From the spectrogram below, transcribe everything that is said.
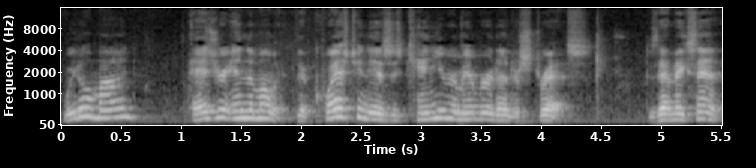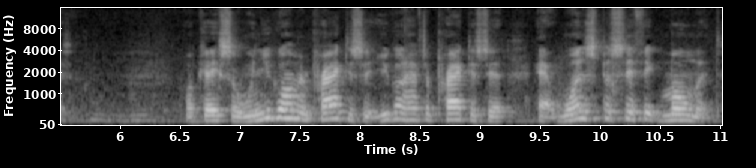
We don't mind. As you're in the moment. The question is, is can you remember it under stress? Does that make sense? Okay, so when you go home and practice it, you're going to have to practice it at one specific moment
